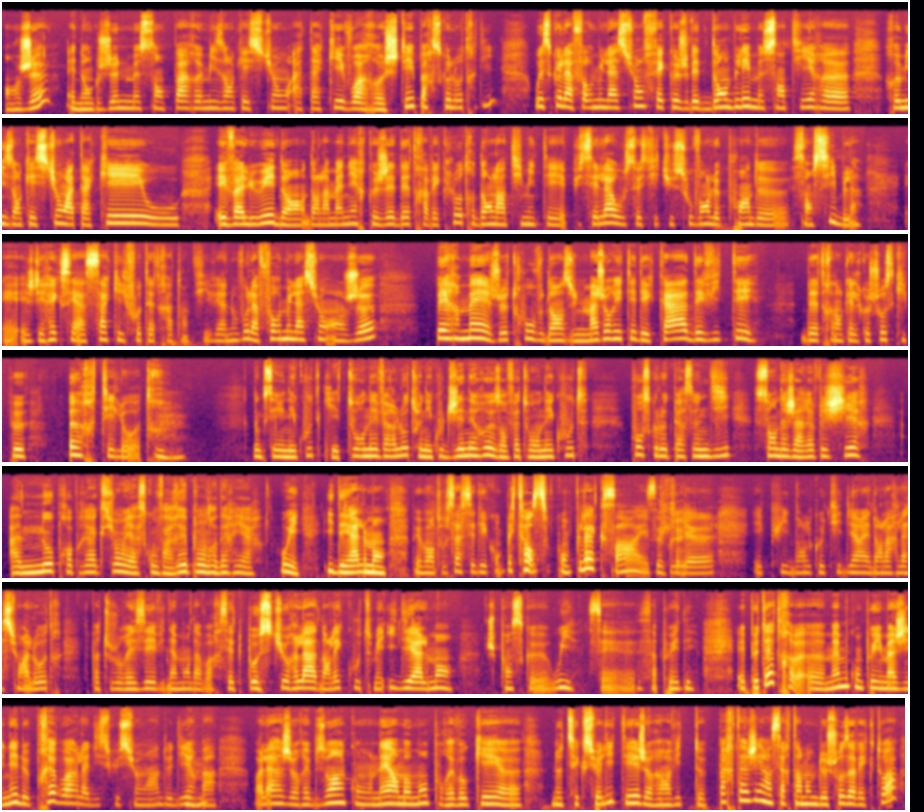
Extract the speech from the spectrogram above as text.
en jeu, et donc je ne me sens pas remise en question, attaquée, voire rejetée par ce que l'autre dit Ou est-ce que la formulation fait que je vais d'emblée me sentir euh, remise en question, attaquée ou évaluée dans, la manière que j'ai d'être avec l'autre dans l'intimité? Et puis c'est là où se situe souvent le point de sensible. Et, je dirais que c'est à ça qu'il faut être attentive. Et à nouveau, la formulation en jeu permet, je trouve, dans une majorité des cas, d'éviter d'être dans quelque chose qui peut heurter l'autre. Mhm. Donc c'est une écoute qui est tournée vers l'autre, une écoute généreuse en fait, où on écoute pour ce que l'autre personne dit sans déjà réfléchir à nos propres réactions et à ce qu'on va répondre derrière. Oui, idéalement. Mais bon, tout ça, c'est des compétences complexes. Hein, et, puis, euh, et puis, dans le quotidien et dans la relation à l'autre, c'est pas toujours aisé, évidemment, d'avoir cette posture-là dans l'écoute. Mais idéalement, je pense que oui, ça peut aider. Et peut-être euh, même qu'on peut imaginer de prévoir la discussion, hein, de dire, mhm. bah, voilà, j'aurais besoin qu'on ait un moment pour évoquer euh, notre sexualité, j'aurais envie de te partager un certain nombre de choses avec toi.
